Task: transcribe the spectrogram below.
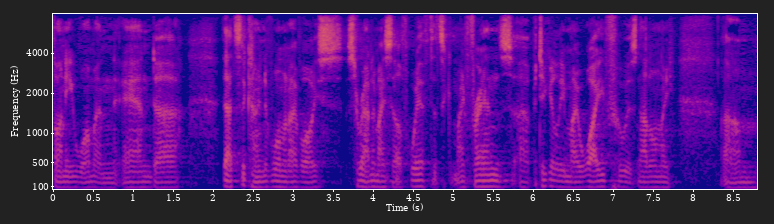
funny woman, and uh, that's the kind of woman I've always surrounded myself with. It's my friends, uh, particularly my wife, who is not only um,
